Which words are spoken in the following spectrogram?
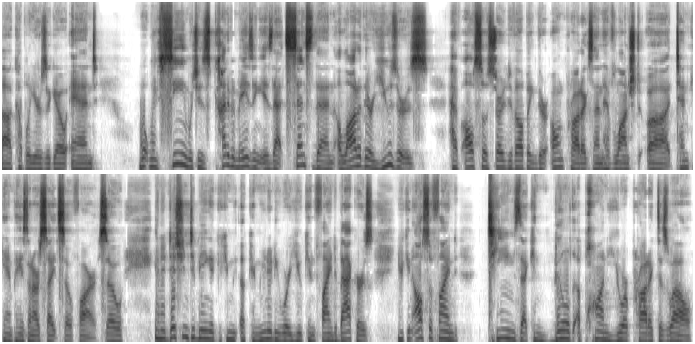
uh, a couple years ago, and what we've seen, which is kind of amazing, is that since then, a lot of their users have also started developing their own products and have launched uh, 10 campaigns on our site so far. So in addition to being a, com a, community where you can find backers, you can also find teams that can build upon your product as well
